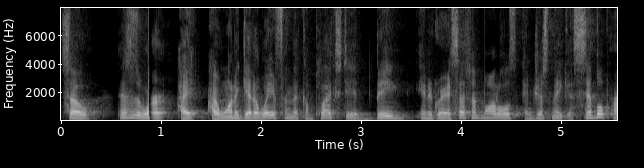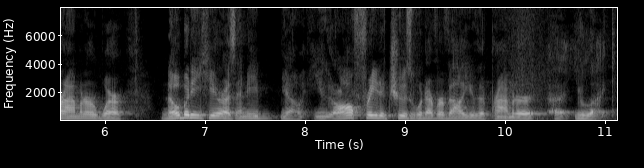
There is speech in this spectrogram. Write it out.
So this is where I, I want to get away from the complexity of big integrated assessment models and just make a simple parameter where nobody here has any, you know, you're all free to choose whatever value of the parameter uh, you like.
